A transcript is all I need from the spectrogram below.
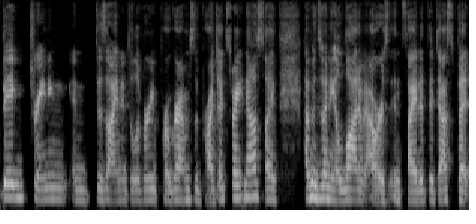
big training and design and delivery programs and projects right now. So I have been spending a lot of hours inside at the desk, but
